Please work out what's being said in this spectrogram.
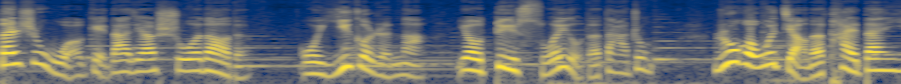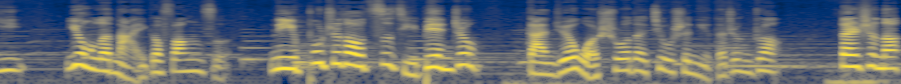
但是我给大家说到的，我一个人呐，要对所有的大众。如果我讲的太单一，用了哪一个方子，你不知道自己辩证，感觉我说的就是你的症状。但是呢，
